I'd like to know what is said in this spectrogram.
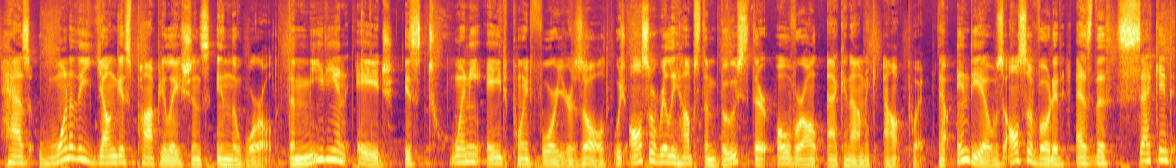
has one of the youngest populations in the world. The median age is 28.4 years old, which also really helps them boost their overall economic output. Now, India was also voted as the second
